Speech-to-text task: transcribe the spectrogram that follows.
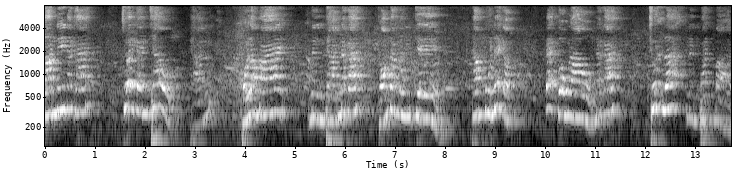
ตอนนี้นะคะ ช่วยกันเช่าถังผลไม้หนึ่งถังนะคะ ของทางลุงเจทำบุญให้กับแป๊ะโกงเรานะคะ ชุดละ 1,000 บาท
